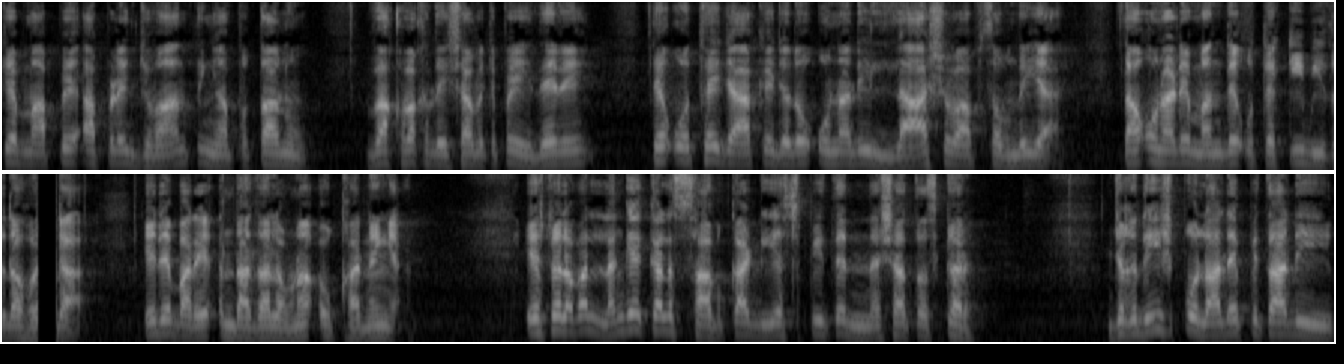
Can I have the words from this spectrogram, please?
ਕਿ ਮਾਪੇ ਆਪਣੇ ਜਵਾਨ ਧੀਆਂ ਪੁੱਤਾਂ ਨੂੰ ਵੱਖ-ਵੱਖ ਦੇਸ਼ਾਂ ਵਿੱਚ ਭੇਜਦੇ ਨੇ ਤੇ ਉੱਥੇ ਜਾ ਕੇ ਜਦੋਂ ਉਹਨਾਂ ਦੀ লাশ ਵਾਪਸ ਆਉਂਦੀ ਹੈ, ਤਾਂ ਉਹਨਾਂ ਦੇ ਮਨ ਦੇ ਉੱਤੇ ਕੀ ਬੀਤਦਾ ਹੋਵੇਗਾ ਇਹਦੇ ਬਾਰੇ ਅੰਦਾਜ਼ਾ ਲਾਉਣਾ ਔਖਾ ਨਹੀਂ ਹੈ। ਇਸ ਤੋਂ ਇਲਾਵਾ ਲੰਘੇ ਕੱਲ ਸਾਬਕਾ ਡੀਐਸਪੀ ਤੇ ਨਸ਼ਾ ਤਸਕਰ ਜਗਦੀਸ਼ ਭੋਲਾ ਦੇ ਪਿਤਾ ਦੀ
